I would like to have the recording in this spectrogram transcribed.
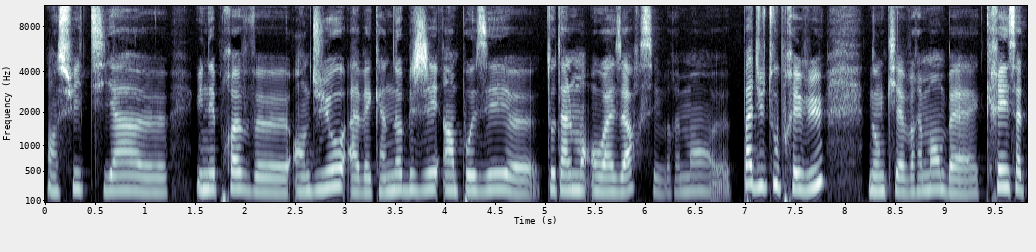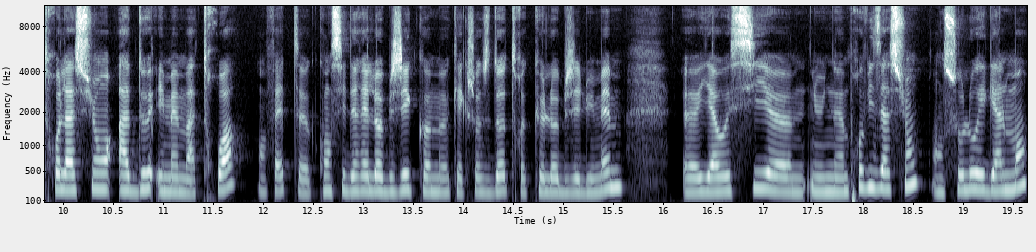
Ensuite, il y a une épreuve en duo avec un objet imposé totalement au hasard. C'est vraiment pas du tout prévu. Donc il y a vraiment bah, créer cette relation à deux et même à trois. En fait, considérer l'objet comme quelque chose d'autre que l'objet lui-même. Il y a aussi une improvisation en solo également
